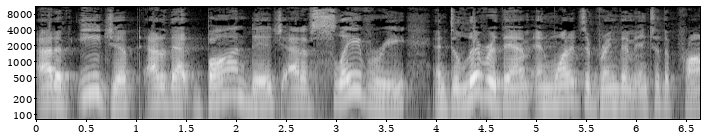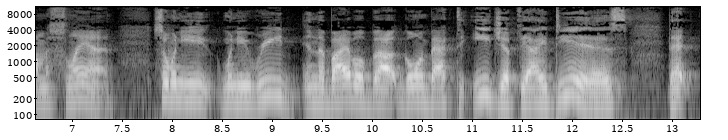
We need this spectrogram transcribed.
out of Egypt, out of that bondage, out of slavery, and delivered them and wanted to bring them into the promised land. So when you, when you read in the Bible about going back to Egypt, the idea is that,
